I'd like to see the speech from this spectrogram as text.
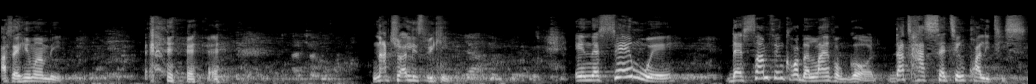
as a human being. Naturally speaking. In the same way, there's something called the life of God that has certain qualities.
